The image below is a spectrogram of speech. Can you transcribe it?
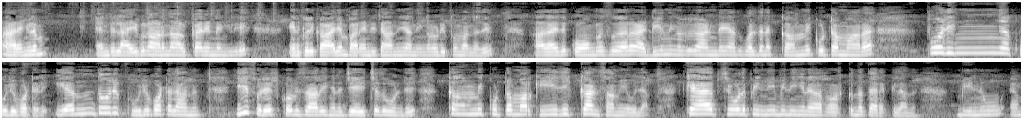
ആരെങ്കിലും എന്റെ ലൈവ് കാണുന്ന ആൾക്കാരുണ്ടെങ്കിൽ എനിക്കൊരു കാര്യം പറയേണ്ടിട്ടാണ് ഞാൻ നിങ്ങളോട് ഇപ്പം വന്നത്. അതായത് കോൺഗ്രസ്സുകാർ അടിയും നിങ്ങൾക്ക് കാണണ്ടേ? അതുപോലെ തന്നെ കമ്മിക്കുട്ടന്മാരെ പൊരിഞ്ഞ കുരുപൊട്ടൽ. എന്തൊരു കുരുപൊട്ടലാണ്. ഈ സുരേഷ് ഗോപി സാർ ഇങ്ങനെ ജയിച്ചത് കൊണ്ട് കമ്മിക്കുട്ടന്മാർക്ക് ഇരിക്കാൻ സമയമില്ല ക്യാപ്സ്യൂൾ പിന്നെയും പിന്നെയും ഇങ്ങനെ ഇറക്കുന്ന തിരക്കിലാണ്. ബിനു എം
